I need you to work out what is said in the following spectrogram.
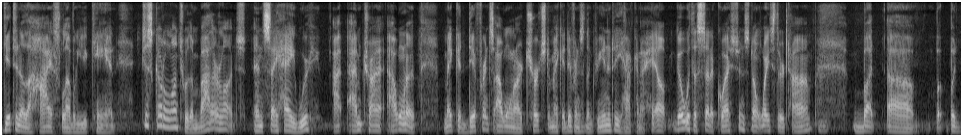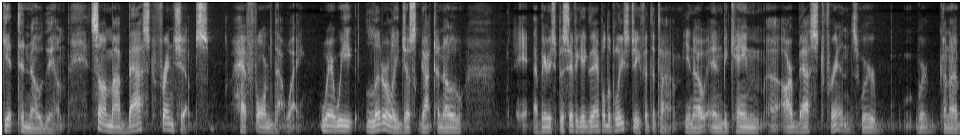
get to know the highest level you can. Just go to lunch with them, buy their lunch, and say, "Hey, we're I, I'm trying. I want to make a difference. I want our church to make a difference in the community. How can I help?" Go with a set of questions. Don't waste their time, but uh, but but get to know them. Some of my best friendships have formed that way, where we literally just got to know a very specific example, the police chief at the time, you know, and became uh, our best friends. We're we're gonna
